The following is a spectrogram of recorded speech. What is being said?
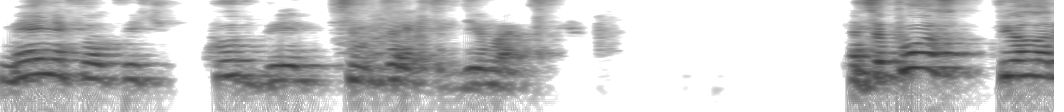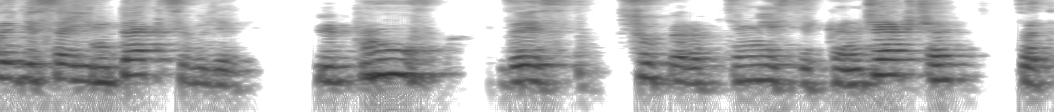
manifold which could be symplectic divisor. And suppose we already say inductively, we prove this super optimistic conjecture that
